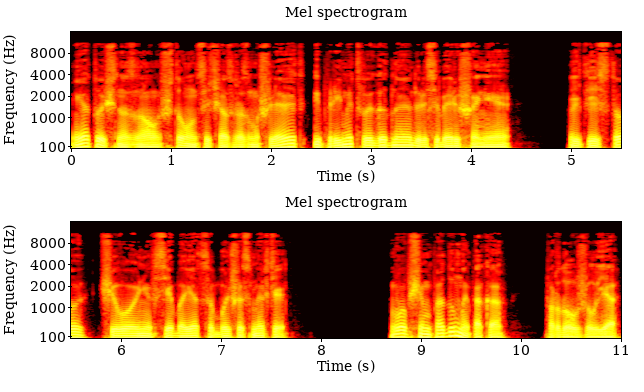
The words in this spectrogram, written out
я точно знал, что он сейчас размышляет и примет выгодное для себя решение. Ведь есть то, чего они все боятся больше смерти. «В общем, подумай пока», — продолжил я.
